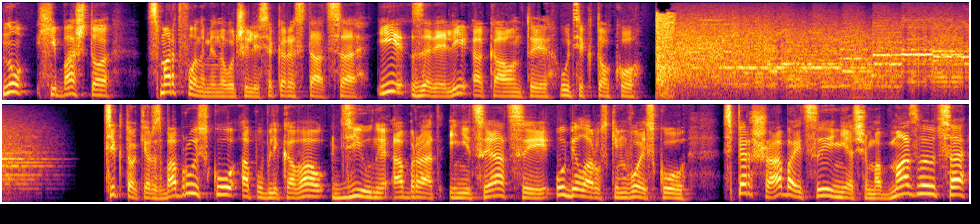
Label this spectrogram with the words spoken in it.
Ну хіба што, смартфонамі навучыліся карыстацца і завялі аккаунты у тиктоку. Тіктокер з бабруйску апублікаваў дзіўны абрад ініцыяцыі ў беларускім войску. Спярша байцы нечым абмазваюцца,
